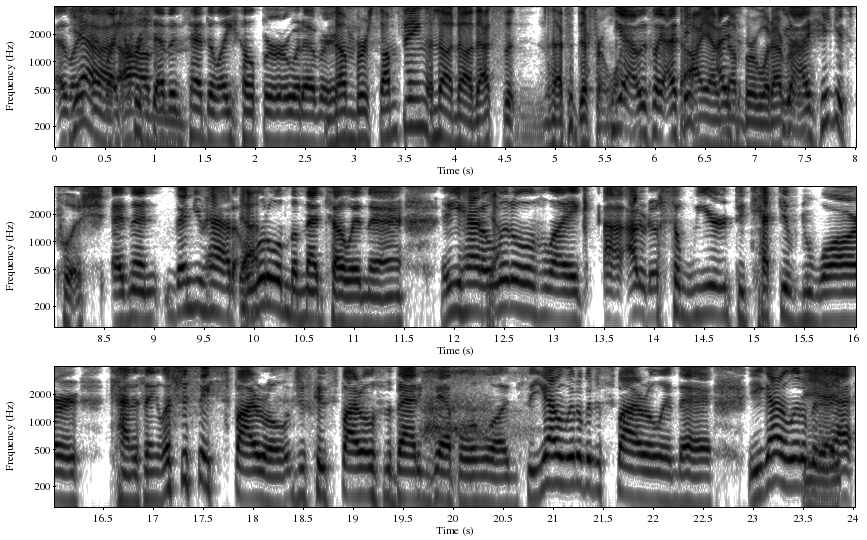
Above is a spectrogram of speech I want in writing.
and like, Yeah, and like Chris um, Evans had to like help her or whatever. number something? No, no, that's a, that's a different one. yeah, it was like, I think I am I- number whatever. Yeah, I think it's push, and then then you had Yeah. a little memento in there, and you had a Yeah. little of like uh, I don't know some weird detective noir kind of thing. Let's just say Spiral, just because Spiral is the bad example of one. So you got a little bit of Spiral in there. You got a little bit of Yeah, that.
